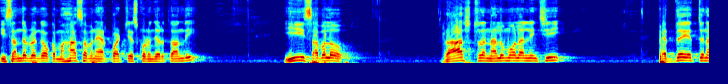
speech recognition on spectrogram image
ఈ సందర్భంగా ఒక మహాసభను ఏర్పాటు చేసుకోవడం జరుగుతోంది. ఈ సభలో రాష్ట్ర నలుమూలల నుంచి పెద్ద ఎత్తున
